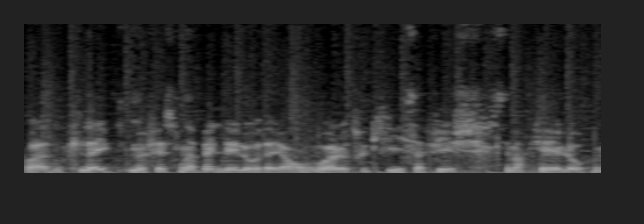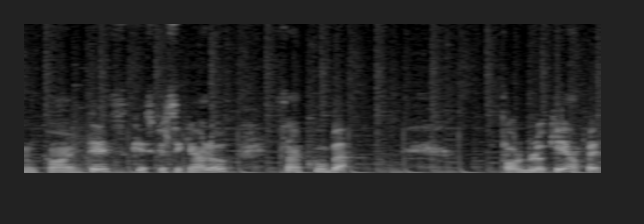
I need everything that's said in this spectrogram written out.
Voilà, donc là il me fait ce qu'on appelle des lots. D'ailleurs on voit le truc qui s'affiche, c'est marqué lot. Donc en réalité, qu'est-ce que c'est qu'un lot? C'est un coup bas. Pour le bloquer, en fait,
